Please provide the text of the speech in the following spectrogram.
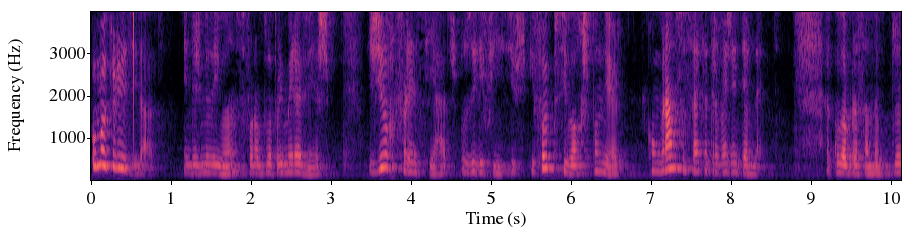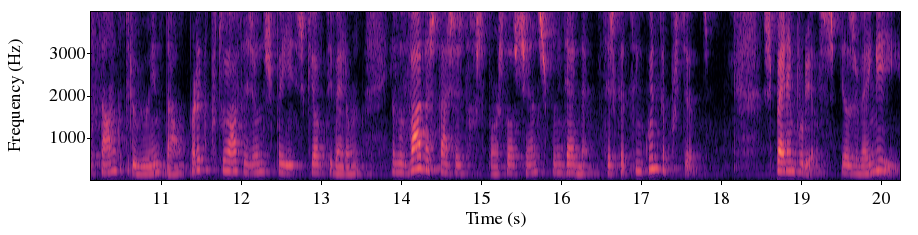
Uma curiosidade: em 2011 foram pela primeira vez georreferenciados os edifícios e foi possível responder com grande sucesso através da internet. A colaboração da população contribuiu então para que Portugal seja um dos países que obtiveram elevadas taxas de resposta aos censos pela internet, cerca de 50%. Esperem por eles, eles vêm aí.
